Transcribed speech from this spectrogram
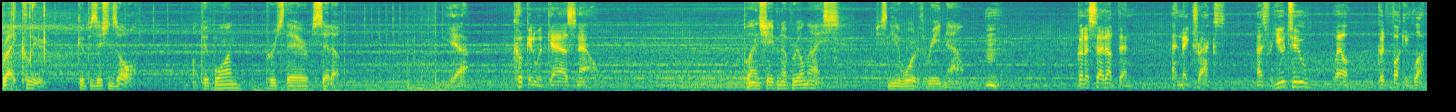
Right, clear. Good positions all. I'll pick one, perch there, set up. Yeah, cooking with gas now. Plan's shaping up real nice. Just need a word with Reed now. Hmm. Gonna set up then, and make tracks. As for you two, well, good fucking luck.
